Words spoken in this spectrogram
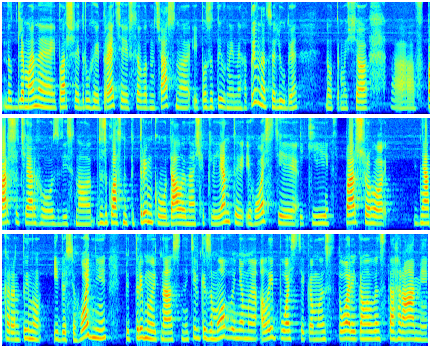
Ну, для мене і перше, і друге, і третє, і все одночасно, і позитивне, і негативне це люди. Ну тому що в першу чергу, звісно, дуже класну підтримку дали наші клієнти і гості, які з першого дня карантину і до сьогодні підтримують нас не тільки замовленнями, але й постіками, сторіками в інстаграмі,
